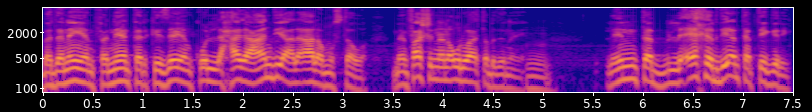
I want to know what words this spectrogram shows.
بدنيا فنيا تركيزيا كل حاجة عندي على أعلى مستوى. ما ينفعش إن أنا أقول وقت بدنيا. لأن انت بالاخر دي انت بتجري.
